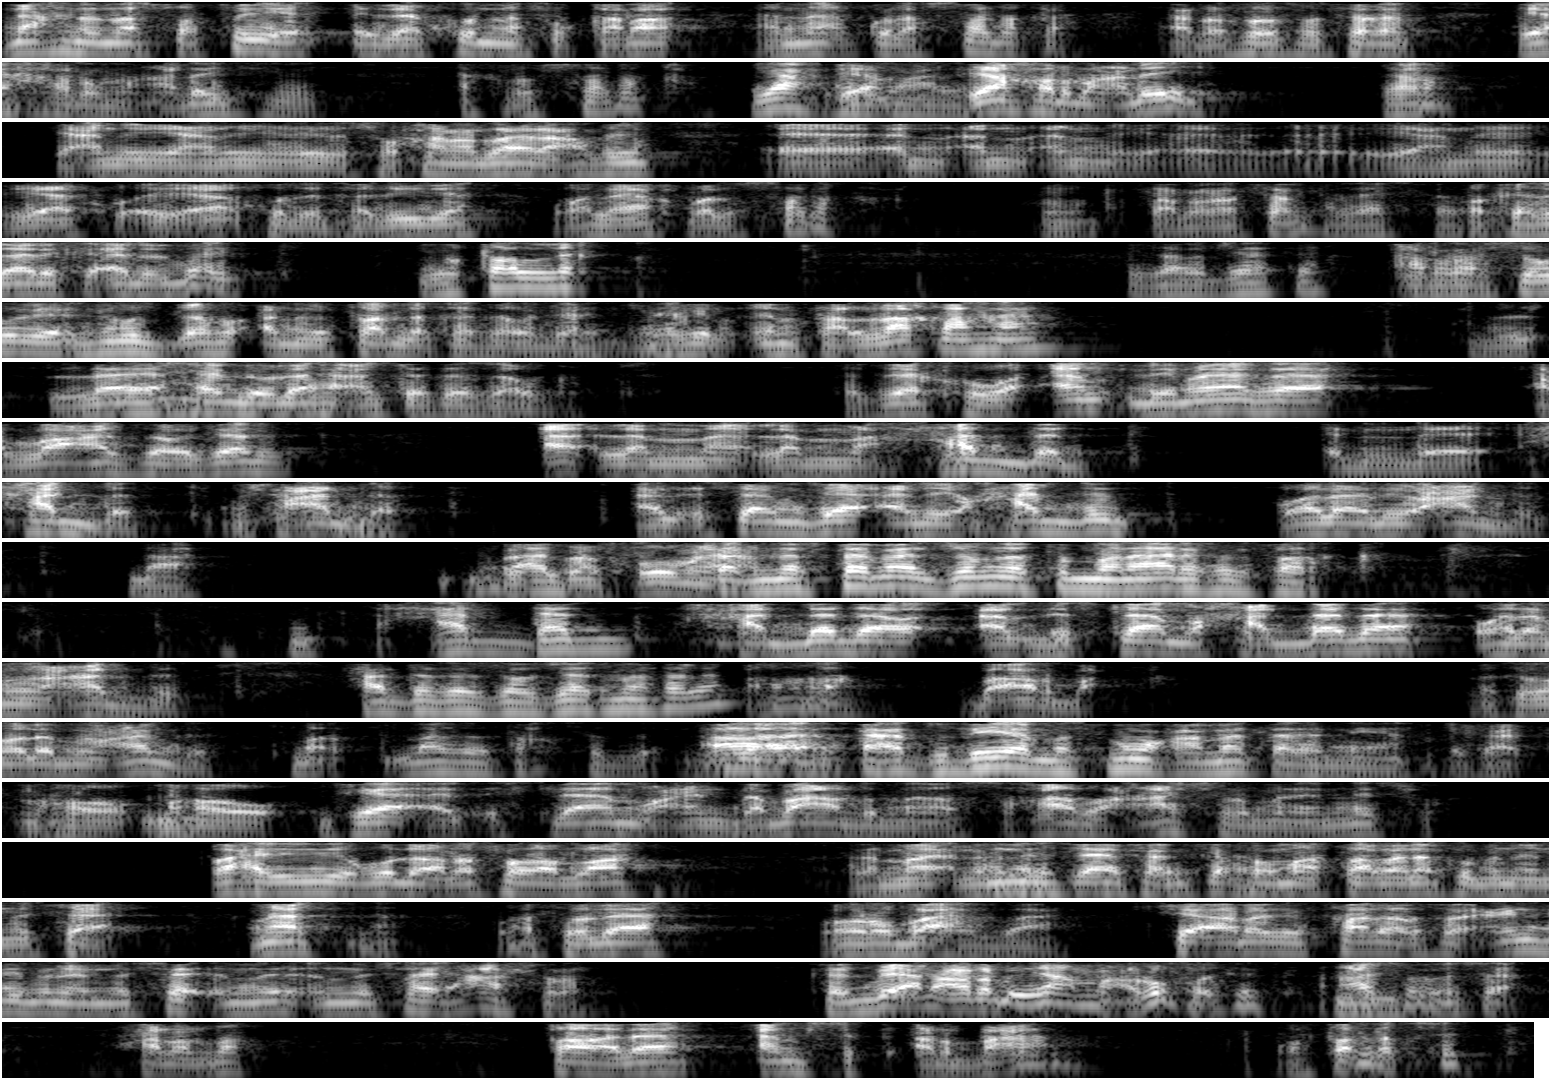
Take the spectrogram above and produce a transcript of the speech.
نحن نستطيع إذا كنا فقراء أن نأكل الصدقة. الرسول صلى الله عليه وسلم يحرم عليه أكل الصدقة. يحرم عليه. يحرم عليه. يعني يعني سبحان الله العظيم آه، أن أن أن يعني يأخذ الهدية ولا يقبل الصدقة. صلى الله عليه وسلم وكذلك آل البيت. يطلق زوجاته. الرسول يجوز له أن يطلق زوجاته لكن إن طلقها لا يحل لها أن تتزوج. فذلك هو أم لماذا الله عز وجل لما لما حدد حدد مش عدد. الإسلام جاء ليحدد ولا ليعدد. نعم. مفهوم يعني. نستمع الجملة ثم نعرف الفرق. حدد. حدد الإسلام حدد ولم يعدد. حدد الزوجات مثلا؟ آه بأربع. لكن هو لم يعدد ماذا تقصد؟ آه التعدديه مسموحة مثلا يعني. ما هو ما هو جاء الإسلام عند بعض من الصحابة عشر من النسوة. واحد يجي يقول يا رسول الله لما لما النساء فانكحوا ما طاب لكم من النساء. مثنى وثلاث ورباع. جاء رجل قال عندي من النساء النساء عشرة. في البيئة العربية معروفة كده. عشر نساء. سبحان الله. قال أمسك أربعة وطلق ستة.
